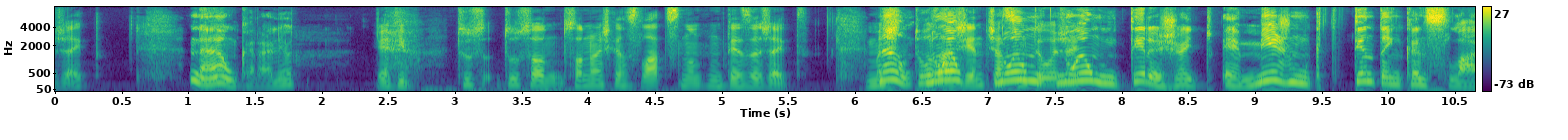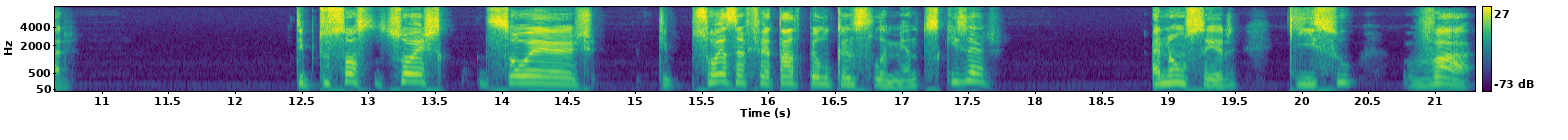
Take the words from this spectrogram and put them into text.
jeito. Não, caralho. eu- É tipo, tu, tu só, só não és cancelado se não te metes a jeito. Mas não, toda não a é, gente já se é meteu a jeito. Não é um meter a jeito. É mesmo que te tentem cancelar. Tipo, tu só, só és. Só és. Tipo, só és afetado pelo cancelamento se quiseres. A não ser que isso vá.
